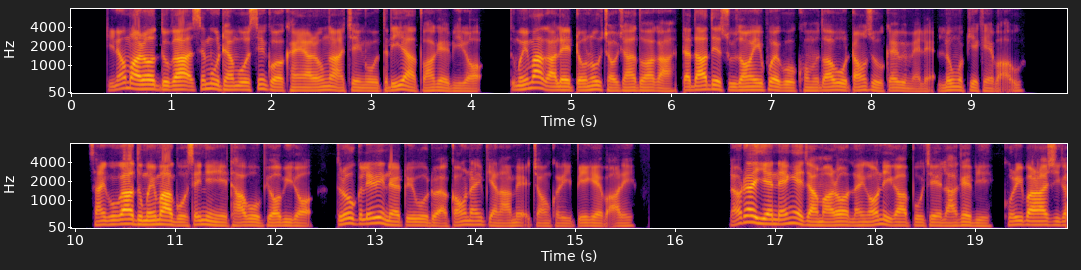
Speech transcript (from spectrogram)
။ဒီနောက်မှာတော့သူကစစ်မှုထမ်းဖို့စင့်ကော်ခံရတော့ကအချိန်ကိုတတိယသွားခဲ့ပြီးတော့ သူမိမကလည်းတုံလို့ချောက်ချားသွားကတပ်သားသစ်စူဆောင်းရေးအဖွဲ့ကိုခွန်မသွားဖို့တောင်းဆိုခဲ့ပေမဲ့လည်းအလုံးမဖြစ်ခဲ့ပါဘူး။ဆိုင်ကိုကသူမိမကိုစိတ်ညစ်ရထားဖို့ပြောပြီးတော့သူတို့ကလေးတွေနဲ့တွေ့ဖို့အတွက်အကောင်းတိုင်းပြန်လာမယ့်အကြောင်းကလေးပေးခဲ့ပါတယ်။နောက်ထပ်ရန်နေငယ်ကြမှာတော့လိုင်ကောင်းတွေကပိုကျဲလာခဲ့ပြီးကိုရီဘာရာရှိက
